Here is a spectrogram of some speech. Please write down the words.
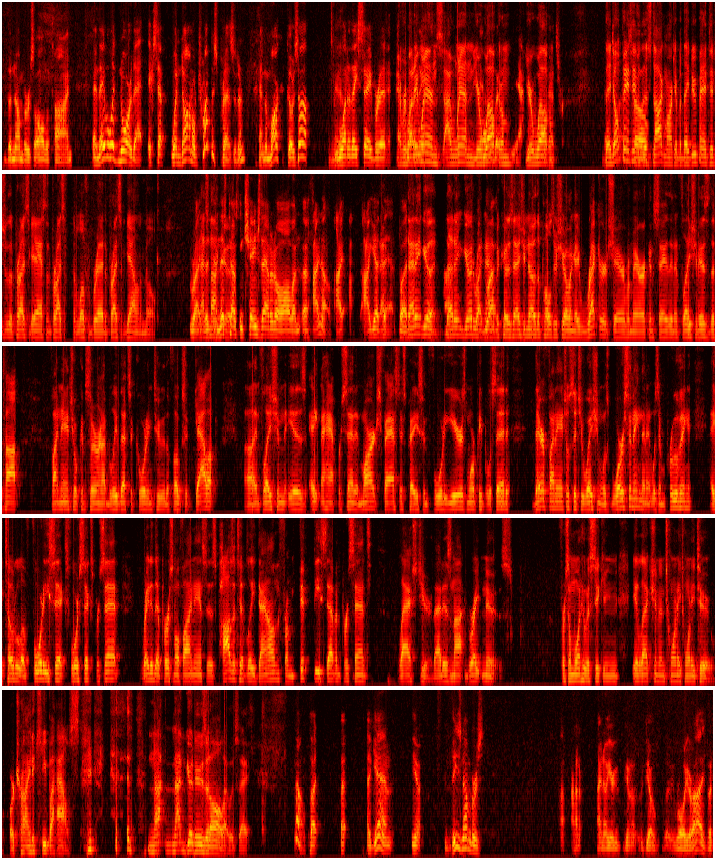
the numbers all the time, and they will ignore that. Except when Donald Trump is president and the market goes up, Yeah. what do they say, Britt? Everybody What do they- wins. I win. You're Everybody- welcome. yeah. You're welcome. That's right. they don't right. pay attention So- to the stock market, but they do pay attention to the price of gas and the price of a loaf of bread, the price of a gallon of milk. Right, That's and, this good. doesn't change that at all. And uh, I know, I I get that, but that ain't good. That ain't good right now Right. because, as you know, the polls are showing a record share of Americans say that inflation is the top financial concern. I believe that's according to the folks at Gallup. Uh, inflation is eight and a half percent in March, fastest pace in 40 years. More people have said their financial situation was worsening than it was improving. A total of 46, 46 percent rated their personal finances positively down from 57 percent last year. That is not great news for someone who is seeking election in 2022 or trying to keep a house. not not good news at all, I would say. no. But uh, again, you know, these numbers. I, I, I know you're gonna go roll your eyes, but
